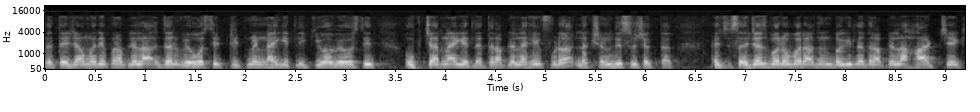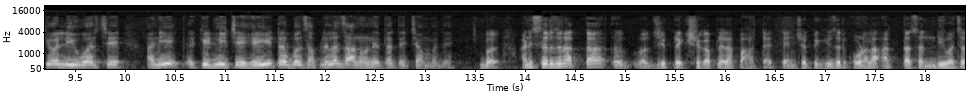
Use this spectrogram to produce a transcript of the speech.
तर त्याच्यामध्ये पण आपल्याला जर व्यवस्थित ट्रीटमेंट नाही घेतली किंवा व्यवस्थित उपचार नाही घेतले तर आपल्याला हे पुढं लक्षणं दिसू शकतात. सजस बरोबर अजून बघितलं तर आपल्याला हार्टचे किंवा लिव्हरचे आणि किडनीचे हेही ट्रबल्स आपल्याला जाणून येतात त्याच्यामध्ये. बरं. आणि सर जर आता जे प्रेक्षक आपल्याला पाहत आहेत त्यांच्यापैकी जर कोणाला आत्ता संधिवाचा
